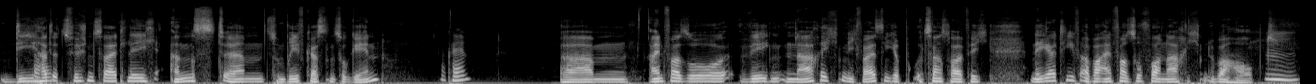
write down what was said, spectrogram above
die hatte zwischenzeitlich Angst, ähm, zum Briefkasten zu gehen. Okay. Ähm, einfach so wegen Nachrichten. Ich weiß nicht, ob zwangsläufig negativ, aber einfach so vor Nachrichten überhaupt. Mhm.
